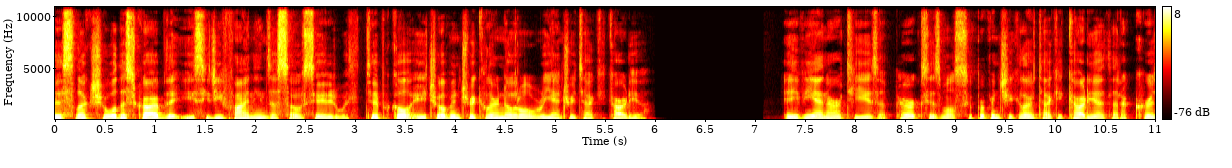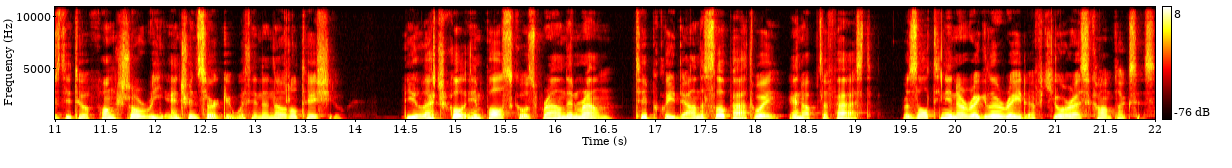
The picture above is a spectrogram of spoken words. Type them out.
This lecture will describe the ECG findings associated with typical atrioventricular nodal reentry tachycardia. AVNRT is a paroxysmal supraventricular tachycardia that occurs due to a functional re-entrant circuit within the nodal tissue. The electrical impulse goes round and round, typically down the slow pathway and up the fast, resulting in a regular rate of QRS complexes.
